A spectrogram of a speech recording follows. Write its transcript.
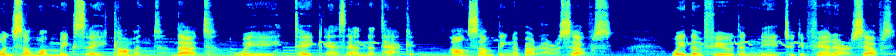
When someone makes a comment that we take as an attack on something about ourselves, we then feel the need to defend ourselves.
